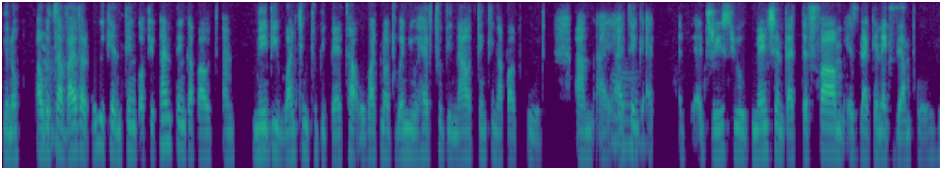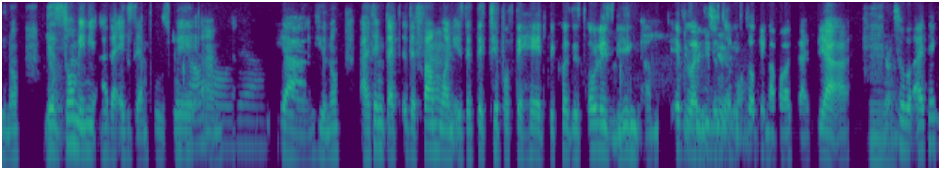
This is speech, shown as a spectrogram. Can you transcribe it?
you know uh, with survival all you can think of you can't think about um maybe wanting to be better or whatnot when you have to be now thinking about food um i i think Mm. at, at, least you mentioned that the farm is like an example you know Yeah. there's so many other examples where um yeah. yeah you know i think that the farm one is at the tip of the head because it's always Mm. being um everyone is just always one. talking about that yeah. Yeah. so i think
